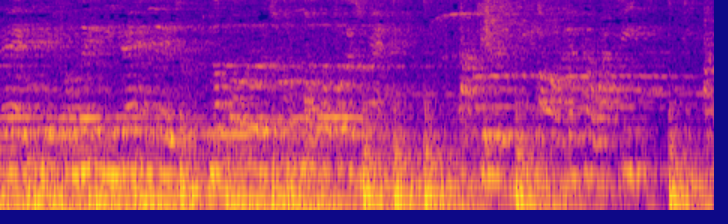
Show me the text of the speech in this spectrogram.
Bad. I I. I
